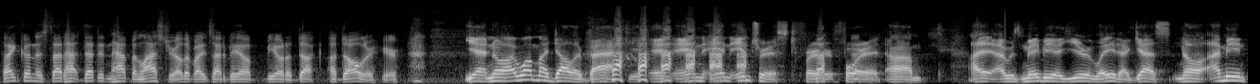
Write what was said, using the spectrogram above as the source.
thank goodness that ha- that didn't happen last year. Otherwise, I'd be out, be out a duck a dollar here. Yeah, no, I want my dollar back and, and, and interest for for it. Um, I, I was maybe a year late, I guess. No, I mean,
